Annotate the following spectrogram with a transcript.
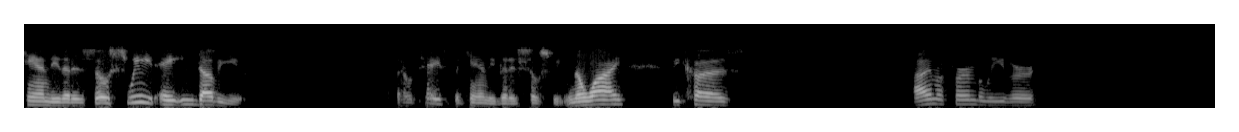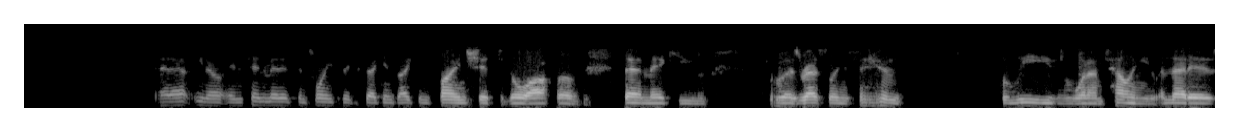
candy that is so sweet, AEW. I will taste the candy that is so sweet. You know why? Because I'm a firm believer that uh, you know in 10 minutes and 26 seconds I can find shit to go off of that make you, who as wrestling fans, believe in what I'm telling you, and that is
